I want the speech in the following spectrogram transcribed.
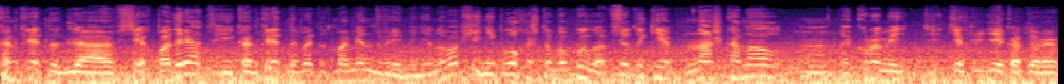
конкретно для всех подряд и конкретно в этот момент времени. Но вообще неплохо, чтобы было. Все-таки наш канал, кроме тех людей, которые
